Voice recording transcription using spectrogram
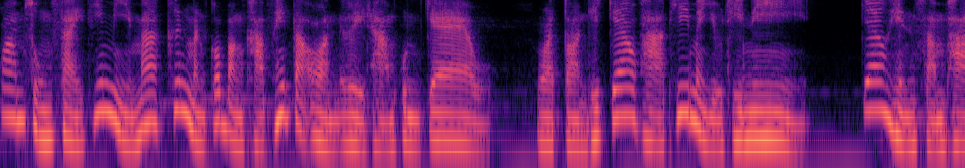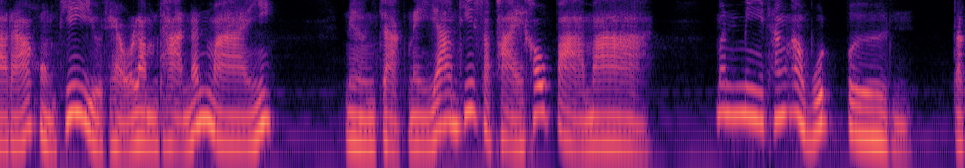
ความสงสัยที่มีมากขึ้นมันก็บังคับให้ตาอ่อนเอ่ยถามคุณแก้ว ว่าตอนที่แก้วพาพี่มาอยู่ที่นี่ แก้วเห็นสัมภาระของพี่อยู่แถวลำธารนั่นไหม เนื่องจากในย่ามที่สะพายเข้าป่ามา มันมีทั้งอาวุธปืน ตะ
